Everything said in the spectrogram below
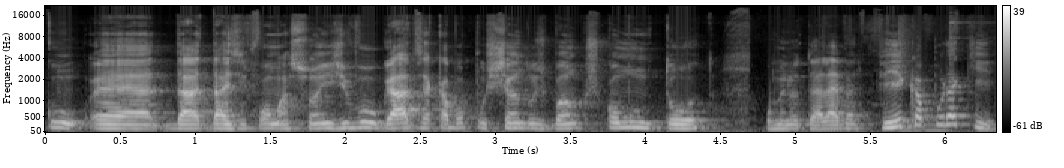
com, é, da, das informações divulgadas e acabou puxando os bancos como um todo. O Minuto Eleven fica por aqui.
